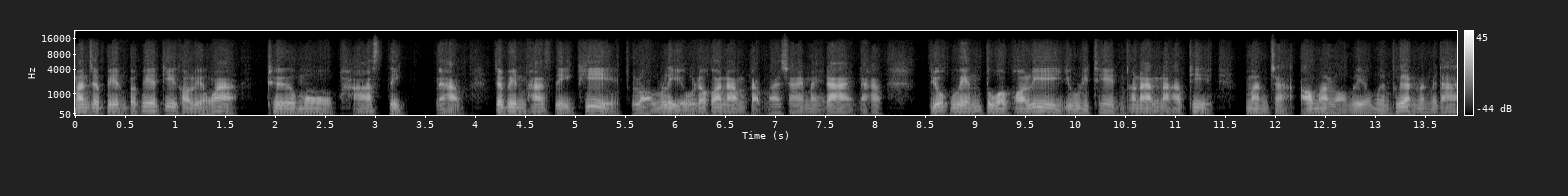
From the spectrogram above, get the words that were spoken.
มันจะเป็นประเภทที่เขาเรียกว่าเทอร์โมพลาสติกนะครับจะเป็นพลาสติกที่หลอมเหลว แล้วก็นำกลับมาใช้ใหม่ได้นะครับ ยกเว้นตัวพอลียูริเทนเท่านั้นนะครับที่มันจะเอามาหลอมเหลวเหมือนเพื่อนมันไม่ได้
